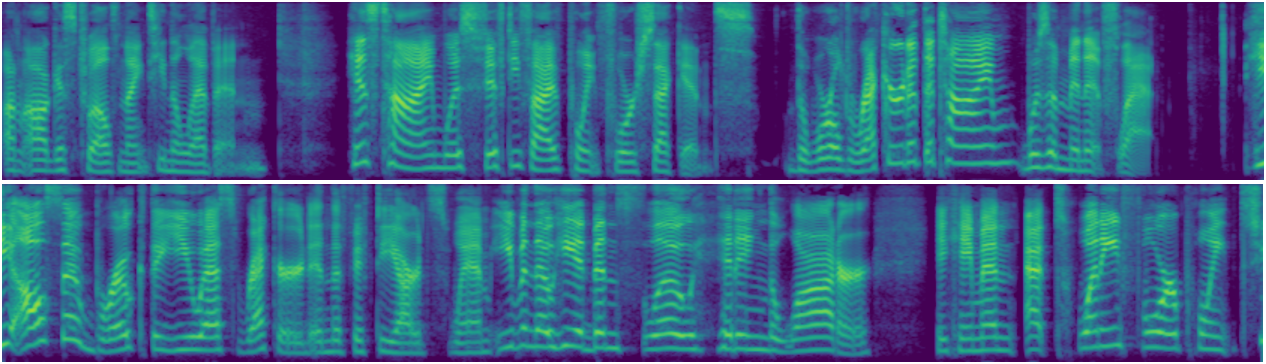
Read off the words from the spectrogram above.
on August 12, 1911. His time was 55.4 seconds. The world record at the time was a minute flat. He also broke the U.S. record in the 50 yard swim, even though he had been slow hitting the water. He came in at 24.2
